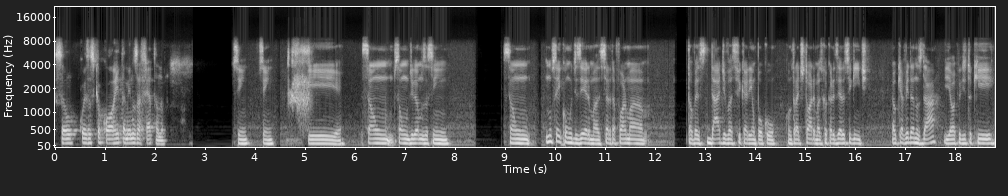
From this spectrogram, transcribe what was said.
são coisas que ocorrem e também nos afetam, né? Sim, sim. E são, são digamos assim, são não sei como dizer, mas de certa forma, talvez dádivas ficaria um pouco contraditório, mas o que eu quero dizer é o seguinte: é o que a vida nos dá e eu acredito que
